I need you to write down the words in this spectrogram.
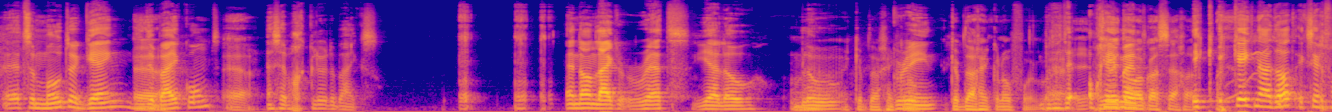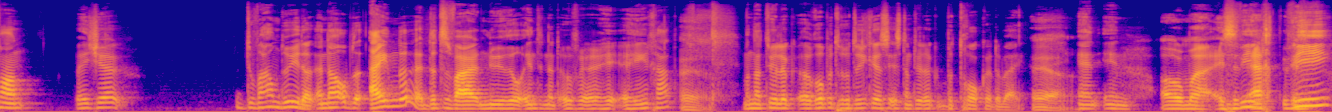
het is een motorgang die erbij komt. En ze hebben gekleurde bikes. En dan lijkt red, yellow, blue. Ja, ik heb daar geen green. Knop, ik heb daar geen knop voor. Maar dat- op een gegeven moment- ik. Ik, keek naar dat. Ik zeg van, weet je, waarom doe je dat? En dan op het einde, dat is waar nu heel internet overheen gaat. Ja, Want natuurlijk, eh, Robert Rodriguez is natuurlijk betrokken erbij. ja. En in Oh, maar is het wie, echt... is- wie,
